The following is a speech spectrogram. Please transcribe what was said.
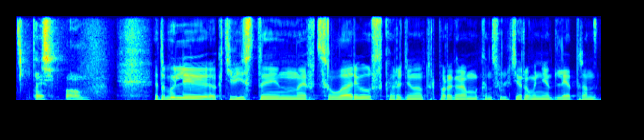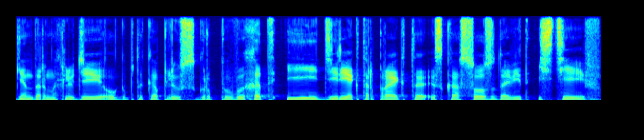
Спасибо вам. Это были активисты Неф Целариус, координатор программы консультирования для трансгендерных людей ЛГБТК+, группы «Выход» и директор проекта СК СОС Давид Истеев.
